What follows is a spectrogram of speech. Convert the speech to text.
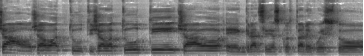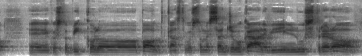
Ciao, ciao a tutti, ciao a tutti, ciao e grazie di ascoltare questo, eh, questo piccolo podcast, questo messaggio vocale. Vi illustrerò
